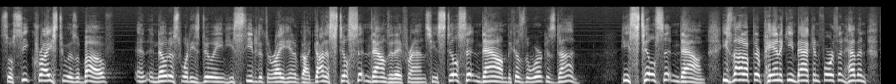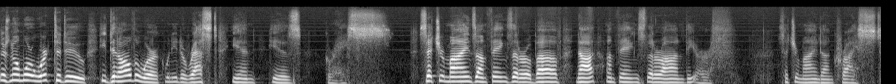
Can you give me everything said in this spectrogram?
so seek Christ who is above, and, and, notice what he's doing. He's seated at the right hand of God. God is still sitting down today, friends. He's still sitting down because the work is done. He's still sitting down. He's not up there panicking back and forth in heaven. There's no more work to do. He did all the work. We need to rest in his grace. Set your minds on things that are above, not on things that are on the earth. Set your mind on Christ.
